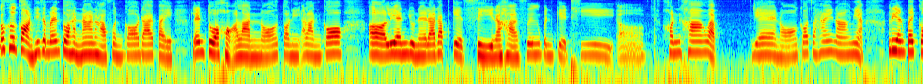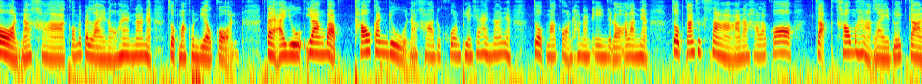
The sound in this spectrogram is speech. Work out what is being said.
ก็คือก่อนที่จะมาเล่นตัวฮันน่านะคะเฟิร์นก็ได้ไปเล่นตัวของอลันเนาะตอนนี้อลันก็เอ่อเรียนอยู่ในระดับเกรด C นะคะ ซึ่งเป็นเกรดที่เอ่อค่อนข้างแบบแย่เนาะก็จะให้นางเนี่ยเรียนไปก่อนนะคะ ก็ไม่เป็นไรเนาะให้ฮันน่าเนี่ยจบมาคนเดียวก่อน แต่อายุยังแบบเท่ากันอยู่นะคะ ทุกคนเพียงแค่ฮันน่าเนี่ยจบมาก่อนเท่านั้นเองเดี๋ยวรออลันเนี่ยจบการศึกษานะคะ แล้วก็ จะเข้ามหาลัยด้วยกัน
